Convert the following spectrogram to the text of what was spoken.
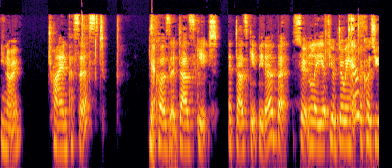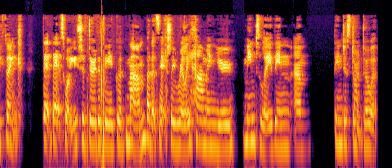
you know, try and persist yeah. because it does get it does get better. But certainly, if you're doing it because you think that that's what you should do to be a good mum, but it's actually really harming you mentally, then um, then just don't do it.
